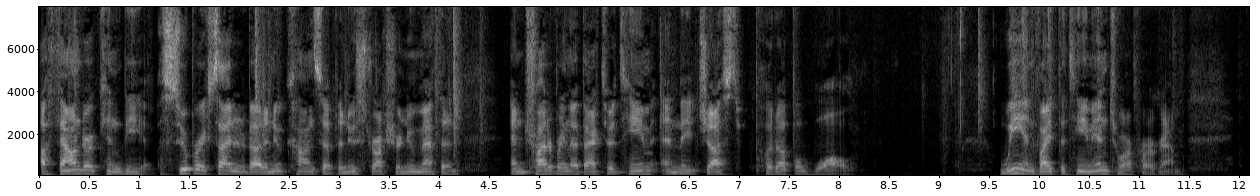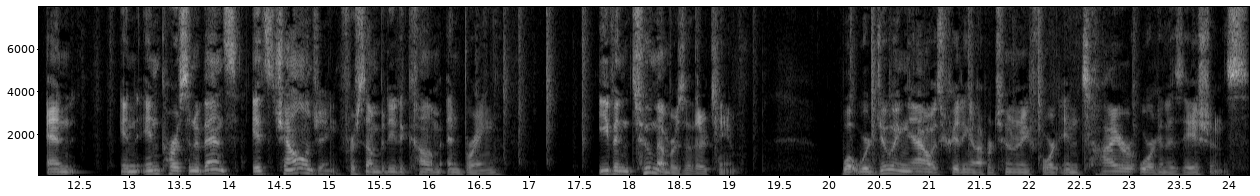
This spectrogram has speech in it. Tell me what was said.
a founder can be super excited about a new concept, a new structure, a new method, and try to bring that back to a team, and they just put up a wall. We invite the team into our program. And in in person events, it's challenging for somebody to come and bring even two members of their team. What we're doing now is creating an opportunity for entire organizations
